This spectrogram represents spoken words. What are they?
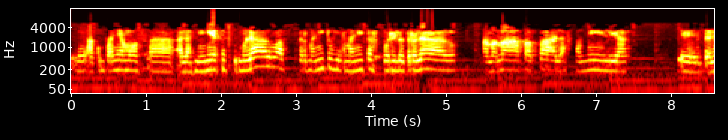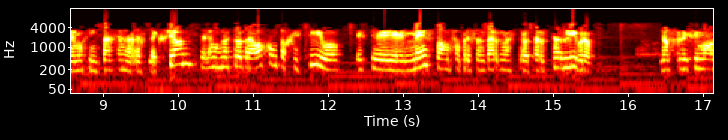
eh, acompañamos a, a, las niñeces por un lado, a sus hermanitos y hermanitas por el otro lado, a mamá, papá, a las familias, eh, tenemos instancias de reflexión, tenemos nuestro trabajo autogestivo. Este mes vamos a presentar nuestro tercer libro. No solo hicimos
